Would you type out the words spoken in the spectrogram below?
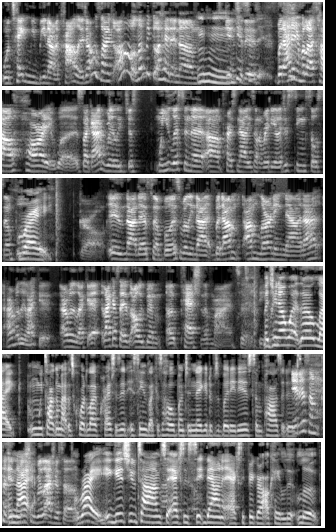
would take me being out of college, I was like, oh, let me go ahead and um mm-hmm. get into this. But I didn't realize how hard it was. Like I really just when you listen to uh, personalities on the radio, it just seems so simple. Right girl, it's not that simple. It's really not. But I'm I'm learning now, and I I really like it. I really like it. Like I said, it's always been a passion of mine to. be But you know what though? Like when we talking about this quarter life crisis, it, it seems like it's a whole bunch of negatives, but it is some positives. It is some because it makes I, you realize yourself. Right. It gets you time to actually yourself. sit down and actually figure out. Okay, look, look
